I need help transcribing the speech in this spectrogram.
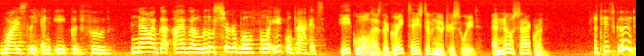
wisely and eat good food. Now I've got I have got a little sugar bowl full of equal packets. Equal has the great taste of NutraSweet and no saccharin. It tastes good.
